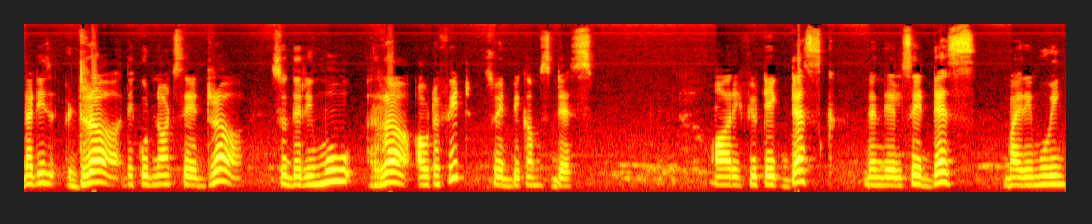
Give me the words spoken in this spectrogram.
That is dra, they could not say dra, so, they remove ra out of it, so it becomes des. Or if you take desk, then they will say des by removing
